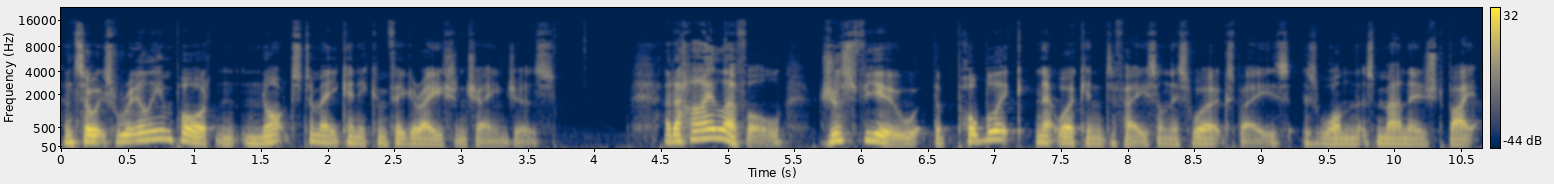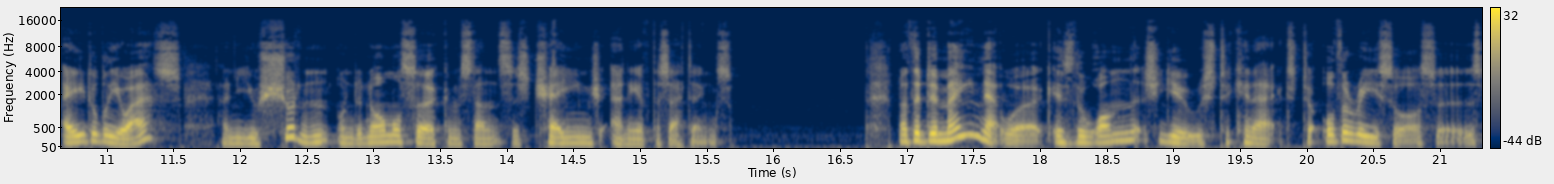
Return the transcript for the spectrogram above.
and so it's really important not to make any configuration changes. At a high level, just view the public network interface on this workspace as one that's managed by AWS, and you shouldn't, under normal circumstances, change any of the settings. Now, the domain network is the one that's used to connect to other resources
